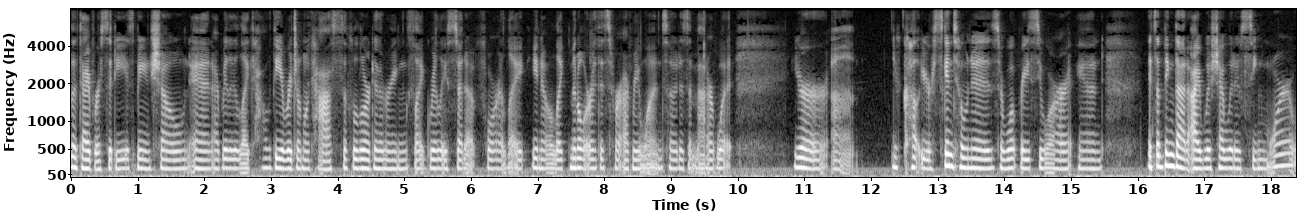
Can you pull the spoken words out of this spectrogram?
the diversity is being shown and i really like how the original cast of the lord of the rings like really stood up for like you know like middle earth is for everyone so it doesn't matter what your um your color your skin tone is or what race you are and it's something that i wish i would have seen more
